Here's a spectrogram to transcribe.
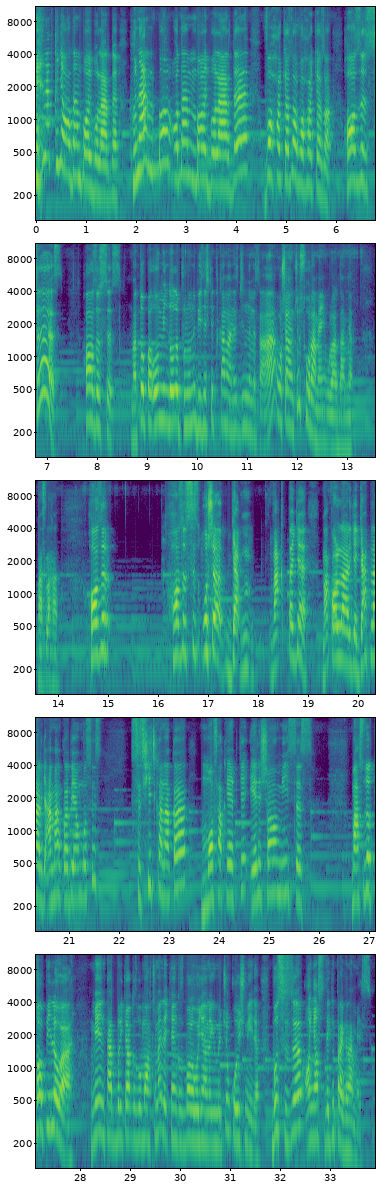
mehnat qilgan odam boy bo'lardi. Hunar bor odam boy bo'lardi. Va hokazo va hokazo. Hozir siz hozir siz. Man to'ppa o'n ming dollar pulimni biznesga tiqaman desa jinnimisan a o'shaning uchun so'ramang ulardan maslahat. Hozir hozir siz o'sha gap vaqtdagi maqollarga gaplarga amal qiladigan bo'lsangiz siz hech qanaqa muvaffaqiyatga erisha olmaysiz mahsuda topilova. Men tadbirkor qiz bo'lmoqchiman lekin qiz bola bo'lganligim uchun qo'yishmaydi. Bu sizni ong ostidagi programmangiz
